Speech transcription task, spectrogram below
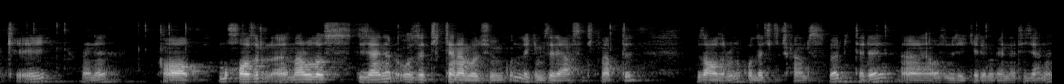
Okay, mana hop bu hozir e, marvelous dizayner o'zi tikkan ham bo'lishi mumkin lekin bizda yaxshi tikmabdi. Biz hozir uni qo'lda tikib chiqamiz va bittada e, o'zimizga kerak bo'lgan natijani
